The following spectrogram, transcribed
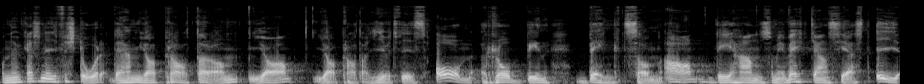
Och nu kanske ni förstår vem jag pratar om. Ja, jag pratar givetvis om Robin Bengtsson. Ja, det är han som är veckans gäst i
